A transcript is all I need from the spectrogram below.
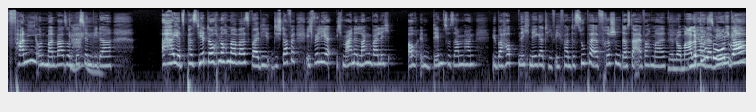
funny und man war so ein bisschen wieder. Ah, jetzt passiert doch noch mal was, weil die, die Staffel, ich will hier, ich meine langweilig auch in dem Zusammenhang überhaupt nicht negativ. Ich fand es super erfrischend, dass da einfach mal Eine normale mehr oder Person weniger war.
